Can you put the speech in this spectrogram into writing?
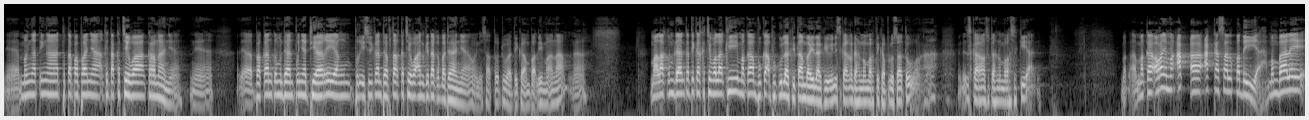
Ya, mengingat-ingat betapa banyak kita kecewa karenanya. Ya. Ya, bahkan kemudian punya diary yang berisikan daftar kecewaan kita kepadanya. Oh, ini satu, dua, tiga, empat, lima, enam. Nah, malah kemudian ketika kecewa lagi maka buka buku lagi tambahi lagi ini sekarang sudah nomor 31 nah, ini sekarang sudah nomor sekian maka orang yang akasal qadiyah membalik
